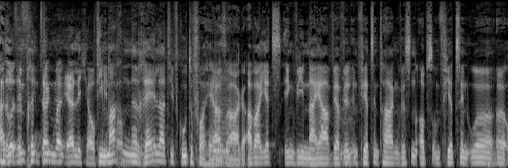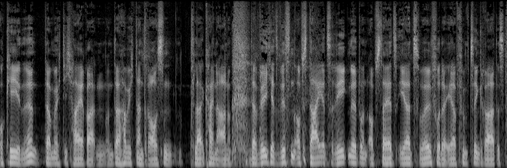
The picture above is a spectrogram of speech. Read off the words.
also, also im Prinzip, sag mal ehrlich auf. Die machen Fall. eine relativ gute Vorhersage, mhm. aber jetzt irgendwie, naja, wer will mhm. in 14 Tagen wissen, ob es um 14 Uhr, mhm. äh, okay, ne, da möchte ich heiraten und da habe ich dann draußen, klar, keine Ahnung, da will ich jetzt wissen, ob es da jetzt regnet und ob es da jetzt eher 12 oder eher 15 Grad ist.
